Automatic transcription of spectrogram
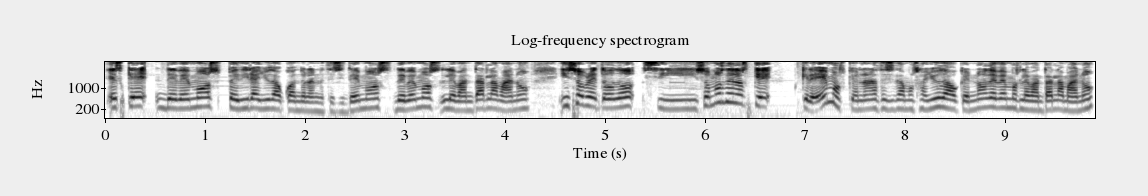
es que debemos pedir ayuda cuando la necesitemos, debemos levantar la mano y sobre todo si somos de los que creemos que no necesitamos ayuda o que no debemos levantar la mano,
